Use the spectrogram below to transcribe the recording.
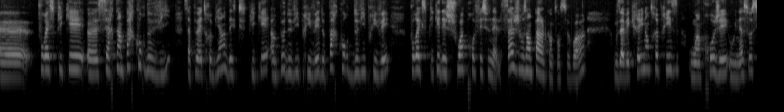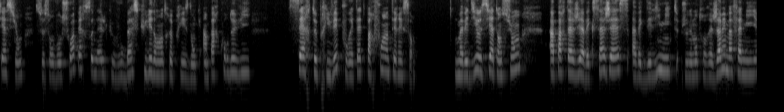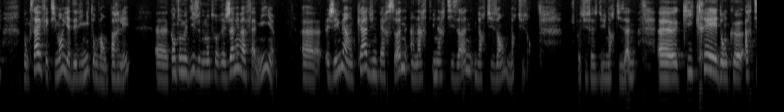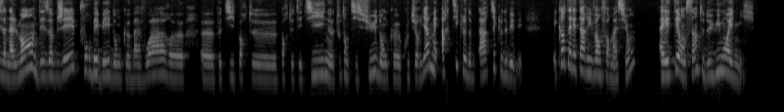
Euh, pour expliquer euh, certains parcours de vie, ça peut être bien d'expliquer un peu de vie privée, de parcours de vie privée pour expliquer des choix professionnels. Ça, je vous en parle quand on se voit. Vous avez créé une entreprise ou un projet ou une association. Ce sont vos choix personnels que vous basculez dans l'entreprise. Donc, un parcours de vie, certes privé, pourrait être parfois intéressant. Vous m'avez dit aussi, attention, à partager avec sagesse, avec des limites. Je ne montrerai jamais ma famille. Donc ça, effectivement, il y a des limites, on va en parler. Euh, quand on me dit je ne montrerai jamais ma famille, euh, j'ai eu un cas d'une personne, une artisane, une artisan, une artisan, pas si ça se dit une artisane, euh, qui crée donc euh, artisanalement des objets pour bébés, donc euh, bavoir, euh, petit porte porte tétine, tout en tissu, donc couturière, mais article de article de bébé. Et quand elle est arrivée en formation, elle était enceinte de huit mois et demi.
